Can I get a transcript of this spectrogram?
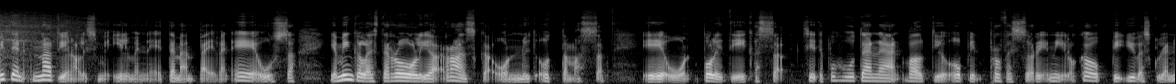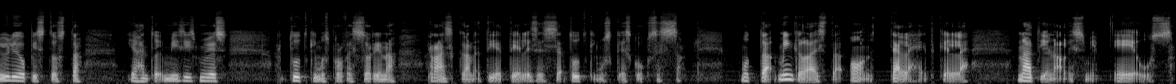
Miten nationalismi ilmenee tämän päivän EU:ssa ja minkälaista roolia Ranska on nyt ottamassa EUn politiikassa? Siitä puhuu tänään valtio-opin professori Niilo Kauppi Jyväskylän yliopistosta ja hän toimii siis myös tutkimusprofessorina Ranskan tieteellisessä tutkimuskeskuksessa. Mutta minkälaista on tällä hetkellä nationalismi EU:ssa?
